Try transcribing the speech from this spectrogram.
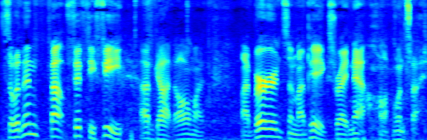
So within about 50 feet, I've got all my, my birds and my pigs right now on one side.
